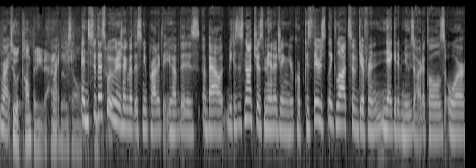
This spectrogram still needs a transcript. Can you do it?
Right. to a company to have those elements. And so that's what we're going to talk about this new product that you have that is about because it's not just managing your corp because there's like lots of different negative news articles or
